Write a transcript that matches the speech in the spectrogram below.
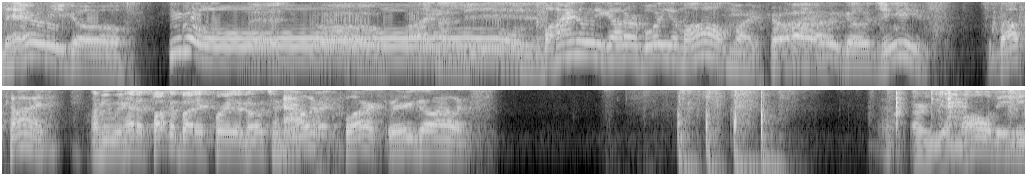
There we go. Goal. Go. Finally. Finally got our boy Yamal. Oh my god. There we go. Jeez. It's about time. I mean, we had to talk about it for in order to Alex right? Clark. There you go, Alex. Uh, our Yamal, baby.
